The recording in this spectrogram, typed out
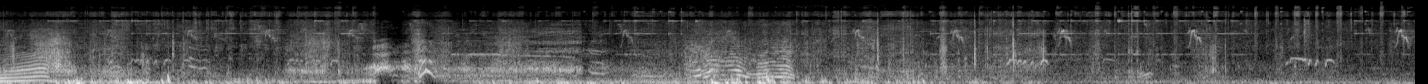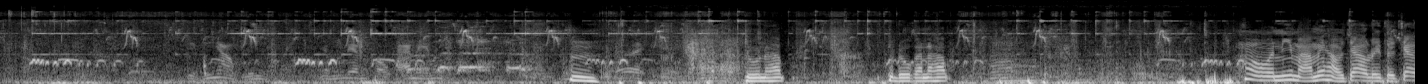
เนี่ย เด็กมันเงาคุณยังไม่เล่นเขาขาแม่มัน อืม เอ้ย ดูนะครับมาดูกันนะครับวันนี้หมาไม่เห่าเจ้าเลยแต่เจ้า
